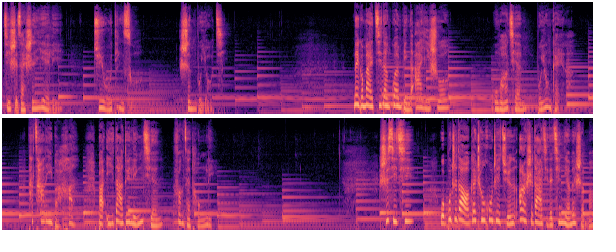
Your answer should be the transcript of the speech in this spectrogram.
即使在深夜里，居无定所，身不由己。那个卖鸡蛋灌饼的阿姨说：“五毛钱不用给了。”她擦了一把汗，把一大堆零钱放在桶里。实习期，我不知道该称呼这群二十大几的青年们什么，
